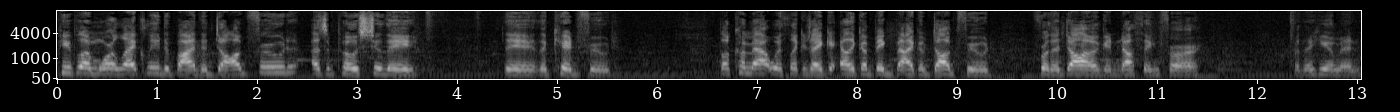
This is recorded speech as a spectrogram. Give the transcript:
people are more likely to buy the dog food as opposed to the, the, the kid food. They'll come out with like a, like a big bag of dog food for the dog and nothing for, for the human.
